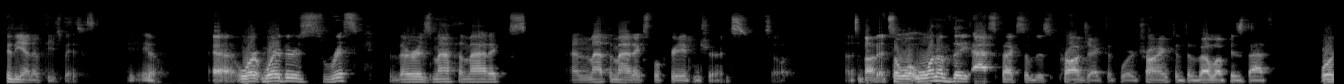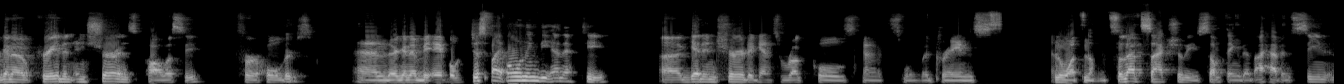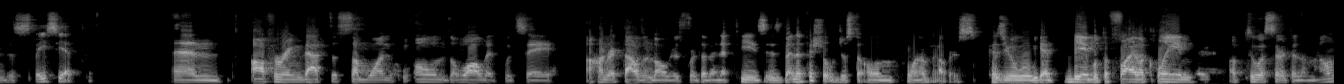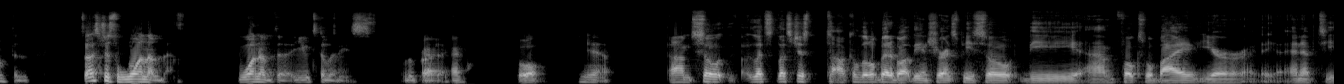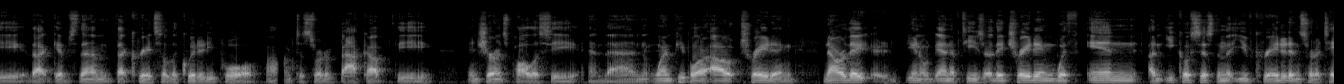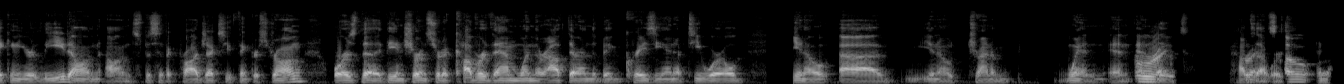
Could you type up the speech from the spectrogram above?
to the NFT space. Mhm. Uh, where where there's risk, there is mathematics, and mathematics will create insurance. So that's about it. So one of the aspects of this project that we're trying to develop is that we're going to create an insurance policy for holders, and they're going to be able just by owning the NFT, uh, get insured against rug pulls, hacks, wallet drains, and whatnot. So that's actually something that I haven't seen in this space yet. And offering that to someone who owns a wallet would say hundred thousand dollars worth of NFTs is beneficial just to own one of ours because you will get be able to file a claim up to a certain amount, and so that's just one of them, one of the utilities of the project. Okay. Cool. Yeah. Um, so let's let's just talk a little bit about the insurance piece. So the um, folks will buy your uh, NFT. That gives them that creates a liquidity pool um, to sort of back up the insurance policy. And then when people are out trading, now are they you know NFTs? Are they trading within an ecosystem that you've created and sort of taking your lead on on specific projects you think are strong, or is the the insurance sort of cover them when they're out there in the big crazy NFT world? You know, uh, you know, trying to win and, and Right. lose. How does Right. that work? So Yeah.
